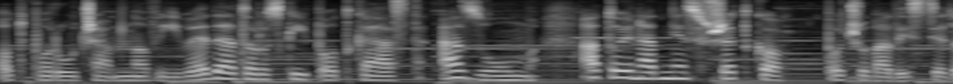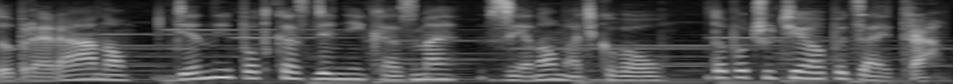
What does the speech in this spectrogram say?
odporúčam nový vedatorský podcast a Zoom. A to je na dnes všetko. Počúvali ste Dobré ráno, denný podcast denníka ZME s Janou Maťkovou. Do počutia opäť zajtra.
